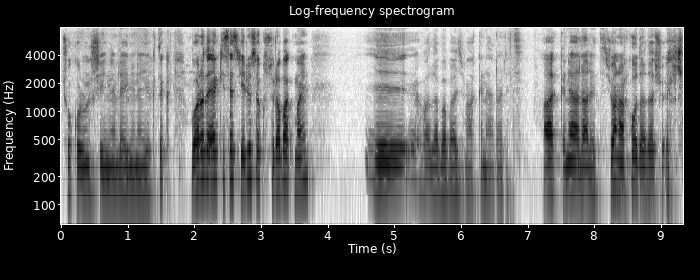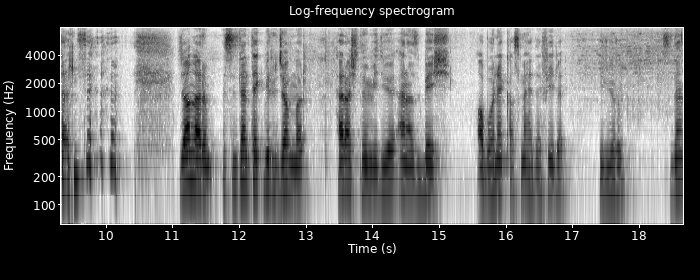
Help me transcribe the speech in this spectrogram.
Çok onun şeyine, leynine yıktık. Bu arada eğer ki ses geliyorsa kusura bakmayın. Ee, vallahi babacığım hakkını helal et. Hakkını helal et. Şu an arka odada şu kendisi. Canlarım sizden tek bir ricam var. Her açtığım videoya en az 5 abone kasma hedefiyle giriyorum. Sizden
